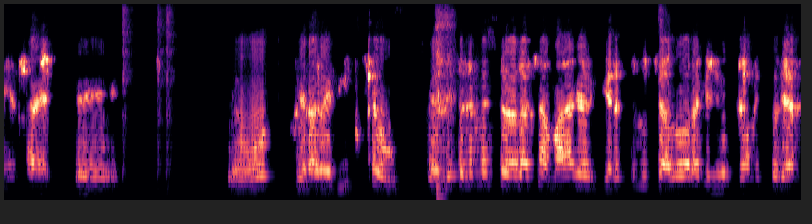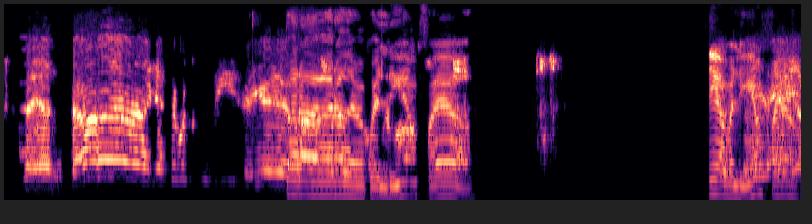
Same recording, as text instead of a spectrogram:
esa? Este, yo, que la de Big Show, que es literalmente de la chamaca que quiere ser luchadora, que yo es una historia real. Ah, ya sé cuál tú dices, ya. Espera, espera, me perdí bien feo. Sí, me perdí bien feo.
